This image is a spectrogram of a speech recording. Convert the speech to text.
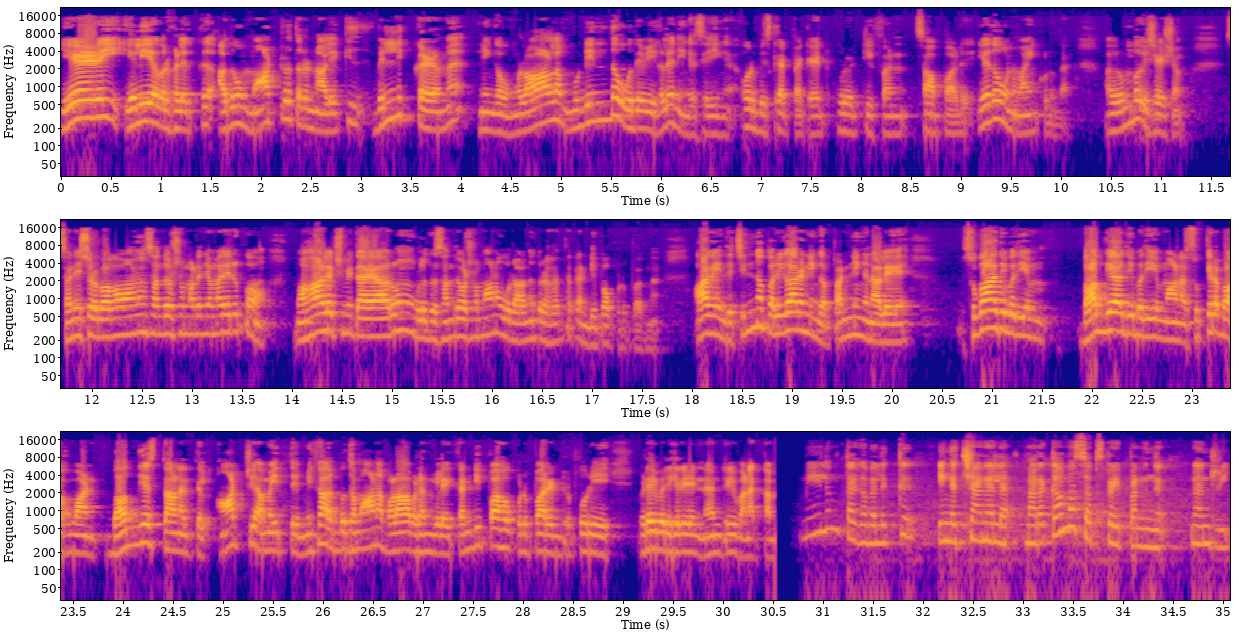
ஏழை எளியவர்களுக்கு அதுவும் மாற்றுத்திறனாளிக்கு வெள்ளிக்கிழமை நீங்கள் உங்களால் முடிந்த உதவிகளை நீங்கள் செய்யுங்க. ஒரு பிஸ்கட் பேக்கெட் ஒரு டிஃபன் சாப்பாடு ஏதோ ஒன்று வாங்கி கொடுங்க. அது ரொம்ப விசேஷம். சனீஸ்வர பகவானும் சந்தோஷம் அடைஞ்ச மாதிரி இருக்கும். மகாலட்சுமி தாயாரும் உங்களுக்கு சந்தோஷமான ஒரு அனுகிரகத்தை கண்டிப்பாக கொடுப்பாங்க. ஆக இந்த சின்ன பரிகாரம் நீங்கள் பண்ணீங்கனாலே சுகாதிபதியும் பாக்யாதிபதியுமான சுக்கிர பகவான் பாக்யஸ்தானத்தில் ஆட்சி அமைத்து மிக அற்புதமான பலாபலன்களை கண்டிப்பாக கொடுப்பார் என்று கூறி விடைபெறுகிறேன். நன்றி வணக்கம். மேலும் தகவலுக்கு எங்கள் சேனலை மறக்காம சப்ஸ்கிரைப் பண்ணுங்க. நன்றி.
